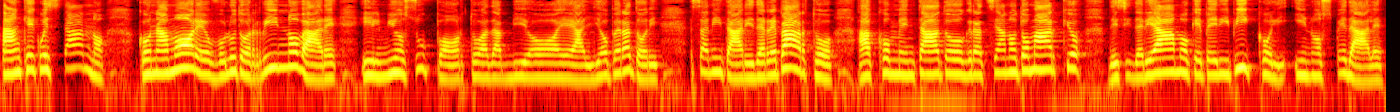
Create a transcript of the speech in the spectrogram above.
Anche quest'anno con amore ho voluto rinnovare il mio supporto ad ABO e agli operatori sanitari del reparto. Ha commentato Graziano Tomarchio, desideriamo che per i piccoli in ospedale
